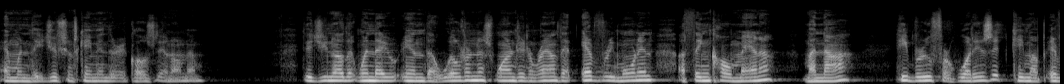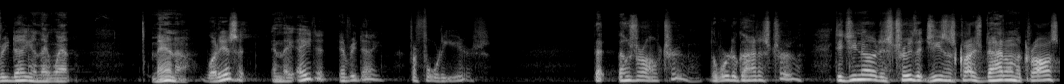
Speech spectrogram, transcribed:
And when the Egyptians came in there, it closed in on them? Did you know that when they were in the wilderness wandering around, that every morning a thing called manna, manna, Hebrew for what is it, came up every day and they went, manna, what is it? And they ate it every day for 40 years. That those are all true. The Word of God is true. Did you know it is true that Jesus Christ died on the cross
